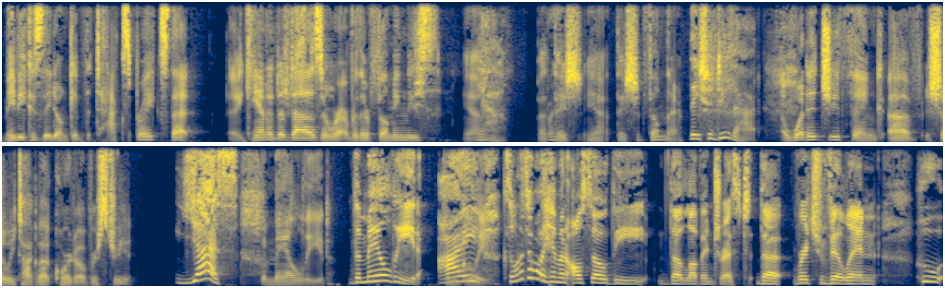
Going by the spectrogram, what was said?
maybe because they don't give the tax breaks that Uh, Canada does or wherever they're filming these. Yeah. Yeah. But they sh- yeah, they should film there. they should do that. Uh, what did you think of shall we talk about Chord Overstreet? Yes, The male lead. the male lead. I because I want to talk about him and also the the love interest, the rich villain who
